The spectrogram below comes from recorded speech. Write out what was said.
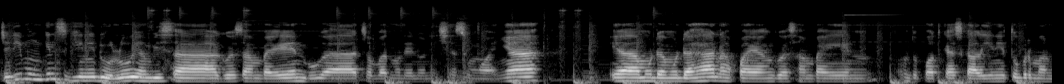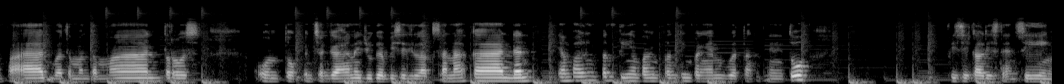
Jadi mungkin segini dulu yang bisa gue sampaikan buat sobat muda Indonesia semuanya. Ya mudah-mudahan apa yang gue sampaikan untuk podcast kali ini tuh bermanfaat buat teman-teman. Terus untuk pencegahannya juga bisa dilaksanakan dan yang paling penting yang paling penting pengen gue tangkapin itu physical distancing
